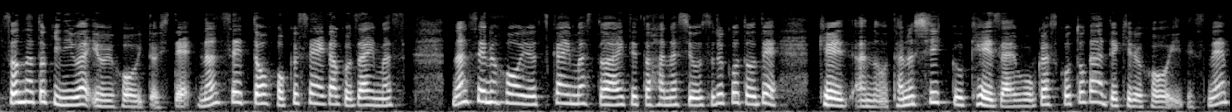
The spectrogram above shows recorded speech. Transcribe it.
そんな時には良い方位として南西と北西がございます。南西の方位を使いますと相手と話をすることであの楽しく経済を動かすことができる方位ですね。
